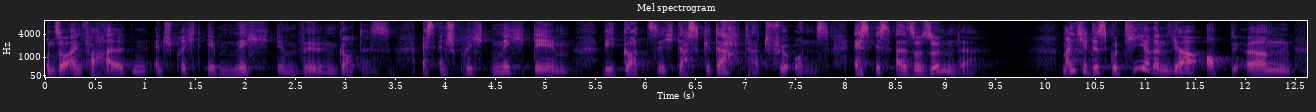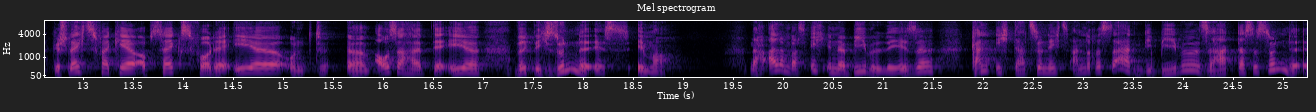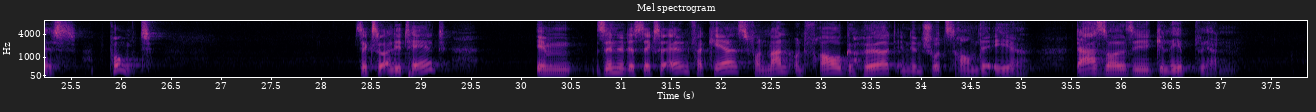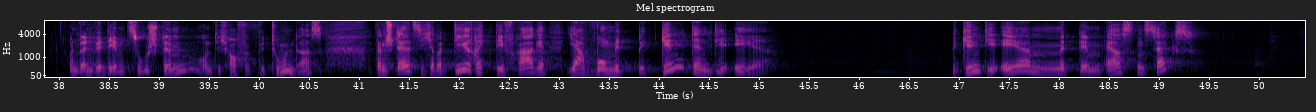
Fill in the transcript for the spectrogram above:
Und so ein Verhalten entspricht eben nicht dem Willen Gottes. Es entspricht nicht dem, wie Gott sich das gedacht hat für uns. Es ist also Sünde. Manche diskutieren ja, ob ähm, Geschlechtsverkehr, ob Sex vor der Ehe und äh, außerhalb der Ehe wirklich Sünde ist, immer. Nach allem, was ich in der Bibel lese, kann ich dazu nichts anderes sagen. Die Bibel sagt, dass es Sünde ist. Punkt. Sexualität im Sinne des sexuellen Verkehrs von Mann und Frau gehört in den Schutzraum der Ehe. Da soll sie gelebt werden. Und wenn wir dem zustimmen, und ich hoffe, wir tun das, dann stellt sich aber direkt die Frage, ja, womit beginnt denn die Ehe? Beginnt die Ehe mit dem ersten Sex,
